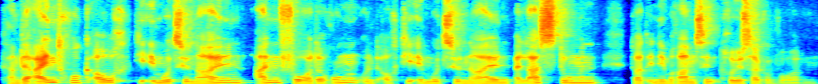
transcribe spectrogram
kam der Eindruck auch, die emotionalen Anforderungen und auch die emotionalen Belastungen dort in dem Rahmen sind größer geworden.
